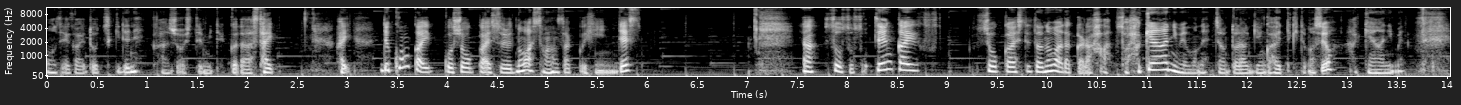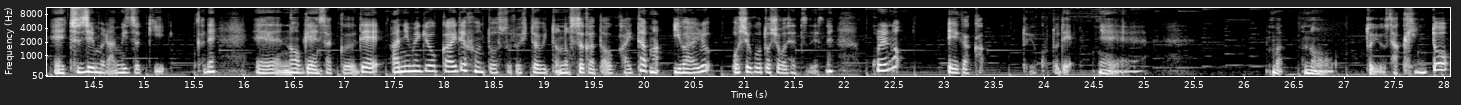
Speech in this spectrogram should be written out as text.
音声ガイド付きでね鑑賞してみてください。はい。で今回ご紹介するのは3作品です。あそうそうそう。前回紹介してたのはだからはそう派遣アニメもねちゃんとランキング入ってきてますよ。派遣アニメ、えー、辻村瑞希がね、えー、の原作でアニメ業界で奮闘する人々の姿を描いた、まあ、いわゆるお仕事小説ですね。これの映画化ということで、えー、まあのという作品と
